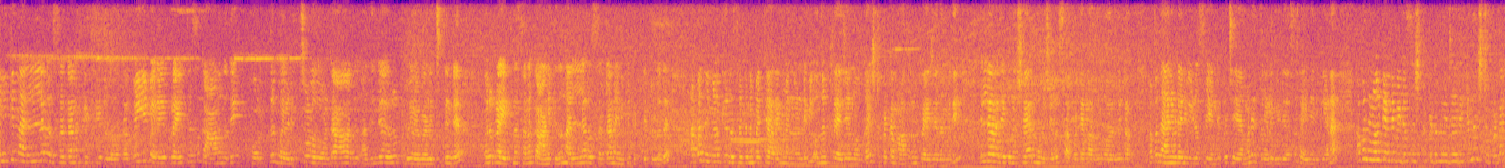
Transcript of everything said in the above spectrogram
എനിക്ക് നല്ല റിസൾട്ടാണ് കിട്ടിയിട്ടുള്ളത് കേട്ടോ അപ്പൊ ഈ ബ്രൈറ്റ്നസ് കാണുന്നത് പുറത്ത് വെളിച്ചമുള്ളത് കൊണ്ട് ആ അത് അതിന്റെ ഒരു വെളിച്ചത്തിന്റെ ഒരു ബ്രൈറ്റ്നസ് ആണ് കാണിക്കുന്നത്. നല്ല റിസൾട്ടാണ് എനിക്ക് കിട്ടിയിട്ടുള്ളത്. അപ്പം നിങ്ങൾക്ക് റിസൾട്ടിനെ പറ്റി അറിയണമെന്നുണ്ടെങ്കിൽ ഒന്ന് ട്രൈ ചെയ്ത് നോക്കുക. ഇഷ്ടപ്പെട്ട മാത്രം ട്രൈ ചെയ്താൽ മതി. എല്ലാവരേക്കും ഒന്ന് ഷെയർ മുറിച്ചത് സപ്പോർട്ട് ചെയ്യാൻ മറന്നു പോകരുത് കേട്ടോ. അപ്പോൾ ഞാനിവിടെ എന്റെ വീഡിയോസ് വേണ്ടിയിട്ട് ചെയ്യാൻ വേണ്ടി ഇത്രയുള്ള വീഡിയോസ് കഴിഞ്ഞിരിക്കുകയാണ്. അപ്പോൾ നിങ്ങൾക്ക് എന്റെ വീഡിയോസ് ഇഷ്ടപ്പെട്ടെന്ന് വിചാരിക്കുന്നു. ഇഷ്ടപ്പെട്ടാൽ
